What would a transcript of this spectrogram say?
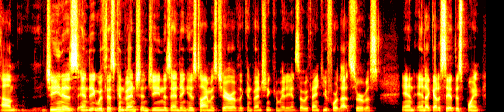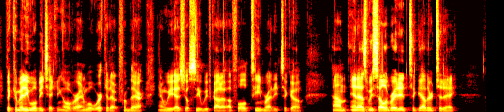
Um, Jean is ending, with this convention, Jean is ending his time as chair of the convention committee, and so we thank you for that service. And, and I got to say, at this point, the committee will be taking over and we'll work it out from there. And we, as you'll see, we've got a, a full team ready to go. Um, and as we celebrated together today,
